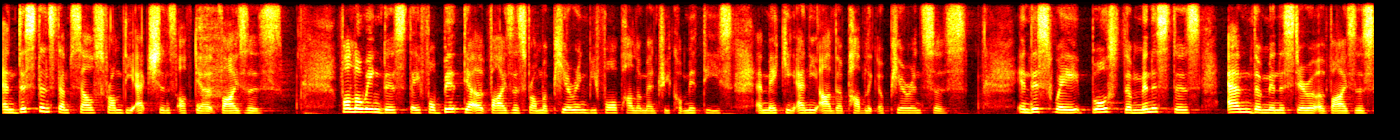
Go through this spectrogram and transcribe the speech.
and distance themselves from the actions of their advisers. Following this, they forbid their advisers from appearing before parliamentary committees and making any other public appearances. In this way, both the ministers and the ministerial advisers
